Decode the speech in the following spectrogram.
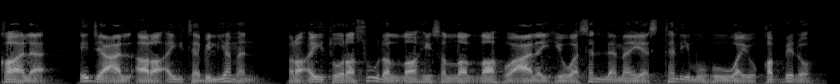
قال اجعل أرأيت باليمن. رأيت رسول الله صلى الله عليه وسلم يستلمه ويقبله.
